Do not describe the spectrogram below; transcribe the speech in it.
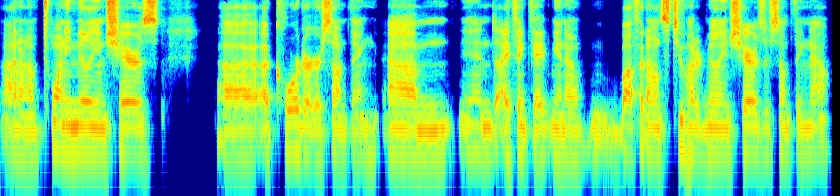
I don't know, 20 million shares uh, a quarter or something, um, and I think that you know Buffett owns 200 million shares or something now.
